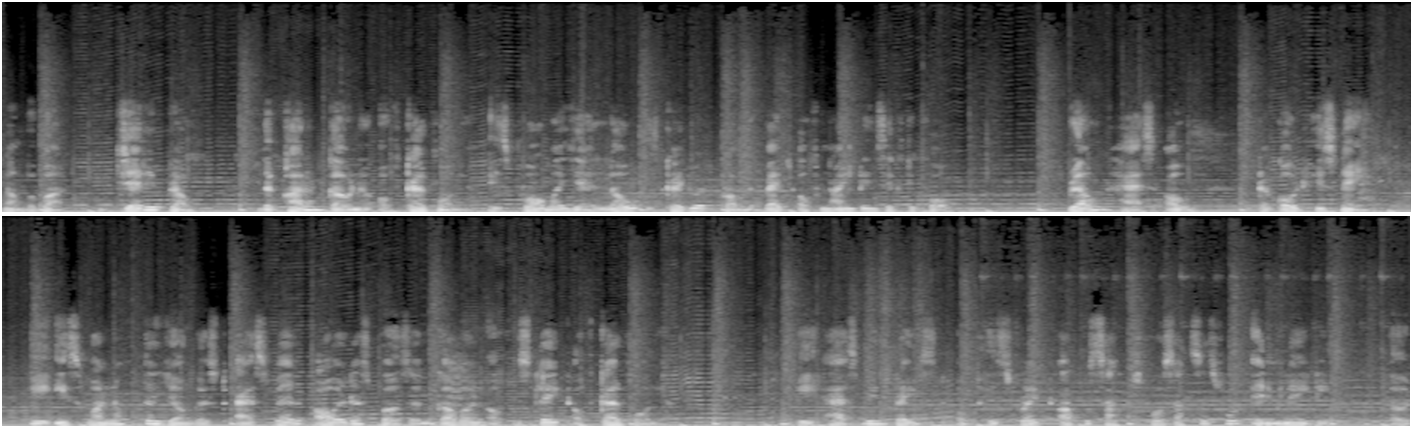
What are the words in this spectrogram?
Number 1. Jerry Brown. The current governor of California is former Yale Law graduate from the batch of 1964. Brown has owned record his name. He is one of the youngest as well oldest person governor of the state of California. He has been praised of his rate of for successful eliminating a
